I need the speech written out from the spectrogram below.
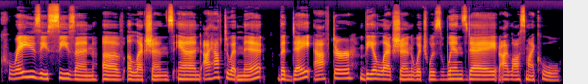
crazy season of elections. And I have to admit, the day after the election, which was Wednesday, I lost my cool.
